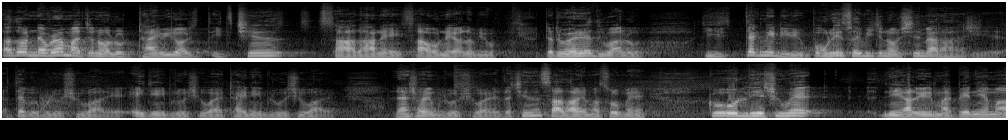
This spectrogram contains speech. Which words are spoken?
အဲ့တော့ never မှာကျွန်တော်လို့ထိုင်ပြီးတော့ဒီချင်းစာသားနဲ့စာအုပ်နဲ့အဲ့လိုမျိုးတတွဲတဲ့သူကအဲ့လို ဒီ technique တွေပုံလေးဆွဲပြီးကျွန်တော်ရှင်းပြထားတာရှိတယ်အသက်ကိုဘယ်လိုရှူရတယ်အိတ်ချိန်ဘယ်လိုရှူရတယ်ထိုင်နေဘယ်လိုရှူရတယ်လမ်းလျှောက်ရင်ဘယ်လိုရှူရတယ်တချင်းစာသားတွေမှာဆိုမယ်ကိုလေရှူမဲ့နေရာလေးတွေမှာဘယ်နေရာမှာ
